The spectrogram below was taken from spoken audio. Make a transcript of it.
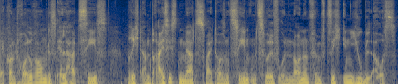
Der Kontrollraum des LHCs bricht am 30. März 2010 um 12.59 Uhr in Jubel aus.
